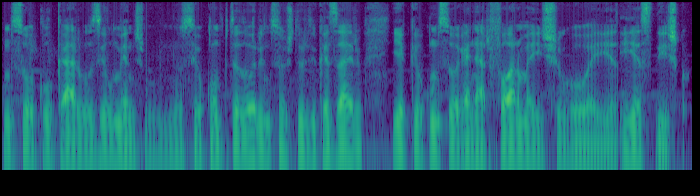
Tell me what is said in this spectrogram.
começou a colocar os elementos no seu computador e no seu estúdio caseiro e aquilo começou a ganhar forma e chegou a esse disco.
